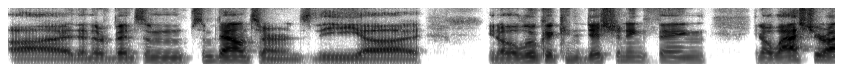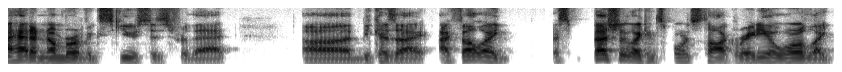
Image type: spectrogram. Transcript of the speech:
Uh then there have been some some downturns. The uh you know the luka conditioning thing you know last year i had a number of excuses for that uh because i i felt like especially like in sports talk radio world like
